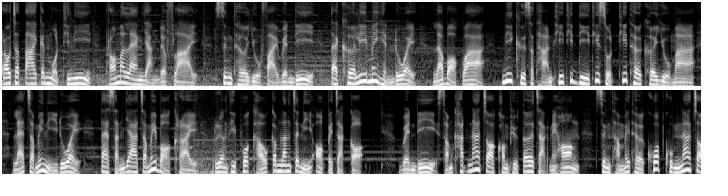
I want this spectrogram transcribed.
เราจะตายกันหมดที่นี่ เพราะมแมลงอย่างเดอะฟลายซึ่งเธออยู่ฝ่ายเวนดี้แต่เคอร์ลี่ไม่เห็นด้วย และบอกว่า นี่คือสถานที่ที่ดีที่สุดที่เธอเคยอยู่มา และจะไม่หนีด้วย แต่สัญญาจะไม่บอกใคร เรื่องที่พวกเขากำลังจะหนีออกไปจากเกาะเวนดี้สำคัญหน้าจอคอมพิวเตอร์จากในห้อง ซึ่งทำให้เธอควบคุมหน้าจอ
